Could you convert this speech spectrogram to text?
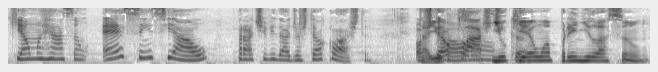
que é uma reação essencial para a atividade osteoclasta. Tá, osteoclástica. E o que é uma prenilação?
